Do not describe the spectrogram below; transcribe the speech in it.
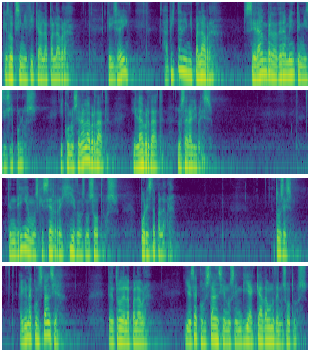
¿qué es lo que significa la palabra que dice ahí? Habitan en mi palabra, serán verdaderamente mis discípulos y conocerán la verdad y la verdad los hará libres. Tendríamos que ser regidos nosotros por esta palabra. Entonces, hay una constancia dentro de la palabra y esa constancia nos envía a cada uno de nosotros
